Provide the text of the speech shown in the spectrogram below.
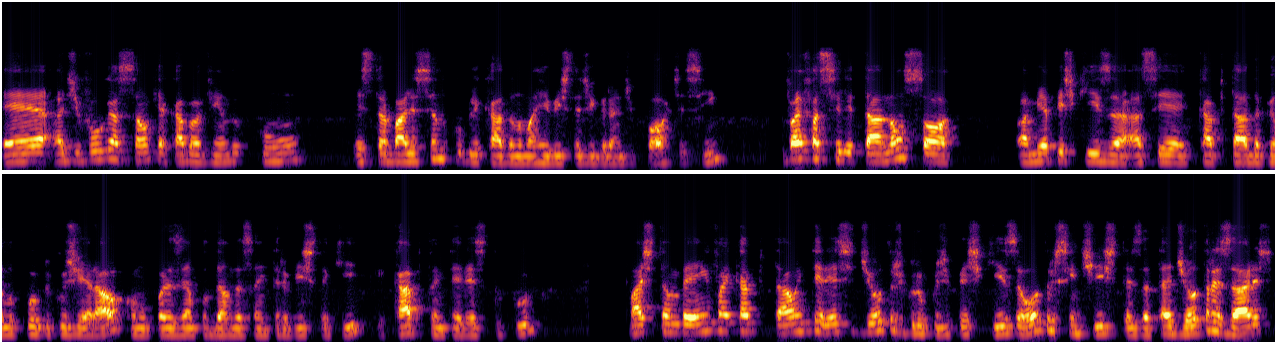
é a divulgação que acaba vindo com esse trabalho sendo publicado numa revista de grande porte, assim, vai facilitar não só a minha pesquisa a ser captada pelo público geral, como, por exemplo, dando essa entrevista aqui, que capta o interesse do público, mas também vai captar o interesse de outros grupos de pesquisa, outros cientistas, até de outras áreas,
